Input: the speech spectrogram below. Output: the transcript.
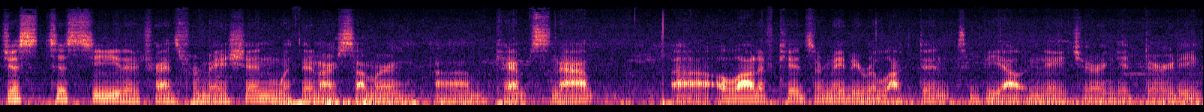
just to see their transformation within our summer um, camp snap. Uh, a lot of kids are maybe reluctant to be out in nature and get dirty.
